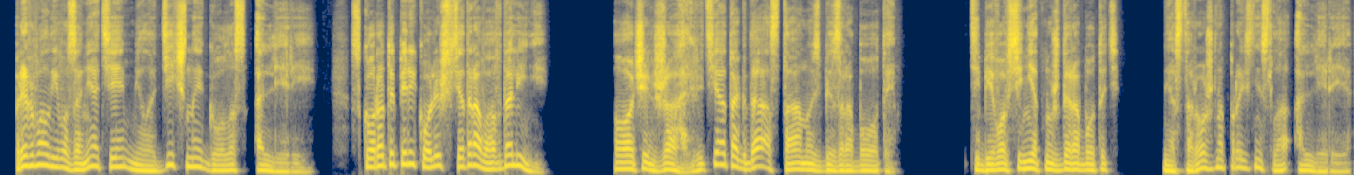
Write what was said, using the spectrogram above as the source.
— прервал его занятие мелодичный голос Аллерии. «Скоро ты переколешь все дрова в долине». «Очень жаль, ведь я тогда останусь без работы». «Тебе вовсе нет нужды работать», — неосторожно произнесла Аллерия.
